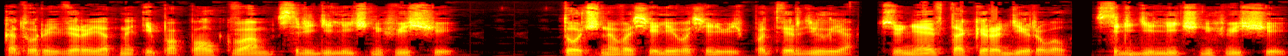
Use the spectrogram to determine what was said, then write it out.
который, вероятно, и попал к вам среди личных вещей. «Точно, Василий Васильевич», – подтвердил я. Сюняев так и радировал. Среди личных вещей.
